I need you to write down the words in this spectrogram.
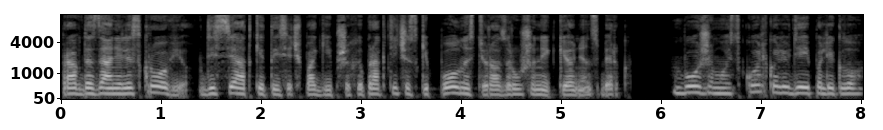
Правда, заняли с кровью, десятки тысяч погибших и практически полностью разрушенный Кёнигсберг. Боже мой, сколько людей полегло.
